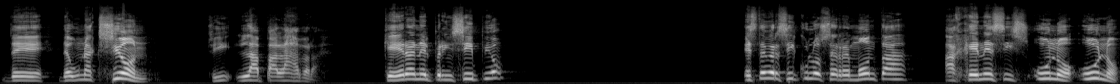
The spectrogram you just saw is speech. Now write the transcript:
de, una acción, ¿sí? la palabra, que era en el principio. Este versículo se remonta a Génesis 1.1.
